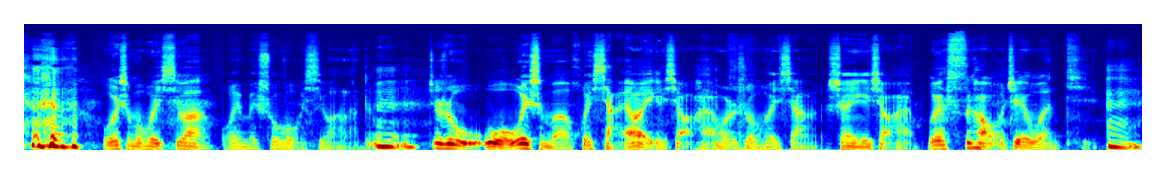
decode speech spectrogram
我为什么会希望？我也没说过我希望了，对吧？嗯就是我为什么会想要一个小孩，或者说会想生一个小孩，我也思考过这个问题。嗯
